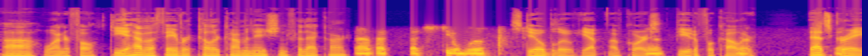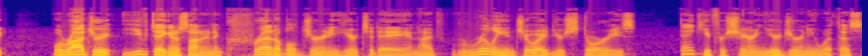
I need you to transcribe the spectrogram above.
Ah, wonderful. Do you have a favorite color combination for that car? Uh, that that's steel blue. Steel blue. Yep, of course. Yeah. Beautiful color. Yeah. That's great. Yeah. Well, Roger, you've taken us on an incredible journey here today, and I've really enjoyed your stories. Thank you for sharing your journey with us.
